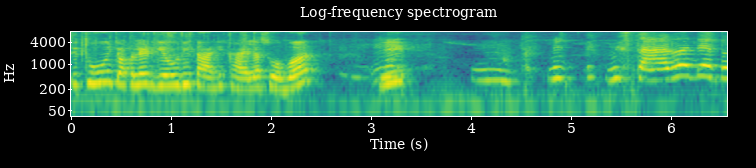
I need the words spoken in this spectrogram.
तिथून चॉकलेट घेऊन इथं आली खायला सोबत. की हम्म. मी मी सारं देतो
